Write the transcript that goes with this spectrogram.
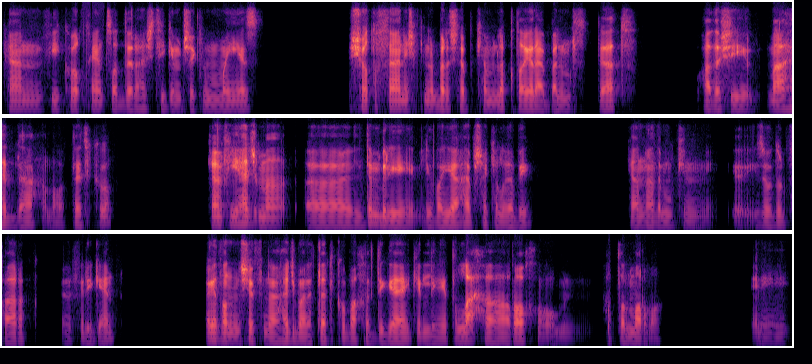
كان في كورتين صدّها تير شتيجن بشكل مميز. الشوط الثاني شفنا برشا بكم لقطة يلعب على المرتدات، وهذا شيء ما عهدناه أمام أتلتيكو. كان في هجمة آه، الديمبلي اللي ضيعها بشكل غبي. كان هذا ممكن يزود الفارق بين الفريقين. أيضا شفنا هجمة لأتلتيكو بآخر دقائق اللي طلعها روخو من خط المرمى. يعني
